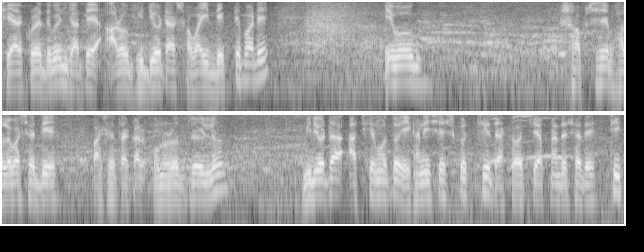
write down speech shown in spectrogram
শেয়ার করে দেবেন যাতে আরও ভিডিওটা সবাই দেখতে পারে এবং সবশেষে ভালোবাসা দিয়ে পাশে থাকার অনুরোধ রইল। ভিডিওটা আজকের মতো এখানেই শেষ করছি। দেখা হচ্ছে আপনাদের সাথে ঠিক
